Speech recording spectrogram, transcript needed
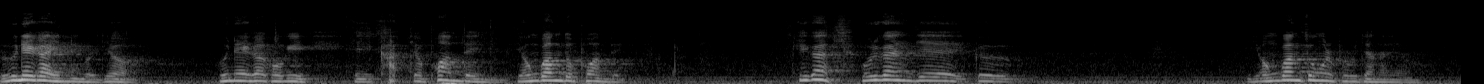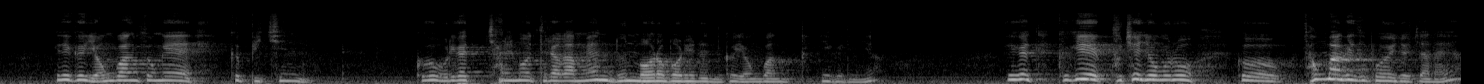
은혜가 있는 거죠. 은혜가 거기 포함되어 있는 거예요. 영광도 포함되어 있는 그러니까 우리가 이제 그 영광송을 부르잖아요. 근데 그 영광송의 그 빛인 그거 우리가 잘못 들어가면 눈 멀어버리는 그 영광이거든요. 그러니까 그게 구체적으로 그 성막에서 보여졌잖아요.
